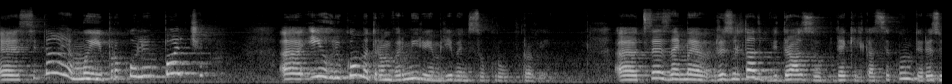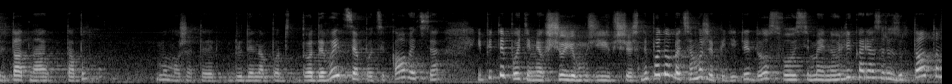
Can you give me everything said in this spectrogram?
е, сідає, ми їй проколюємо пальчик е, і глюкометром вимірюємо рівень цукру в крові. Е, Це займе результат відразу декілька секунд, результат на табло. Ви можете людина под- подивитися, поцікавитися і піти потім, якщо йому щось не подобається, може підійти до свого сімейного лікаря з результатом,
